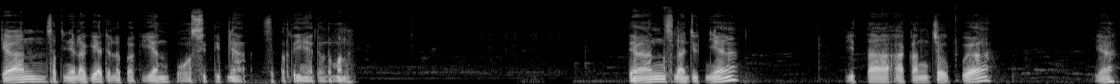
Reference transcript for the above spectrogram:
Dan satunya lagi adalah bagian positifnya seperti ini teman-teman. Dan selanjutnya kita akan coba ya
